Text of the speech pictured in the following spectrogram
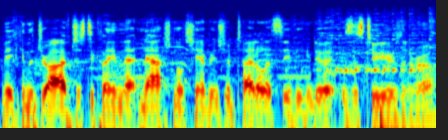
making the drive just to claim that national championship title. Let's see if he can do it. Is this two years in a row?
